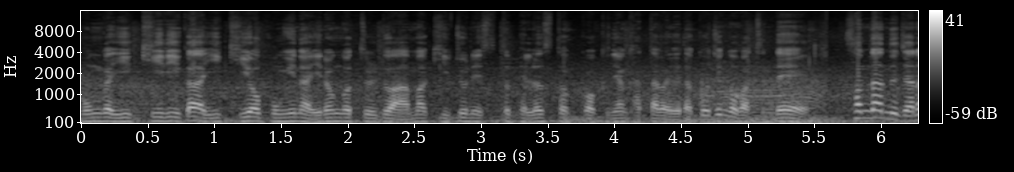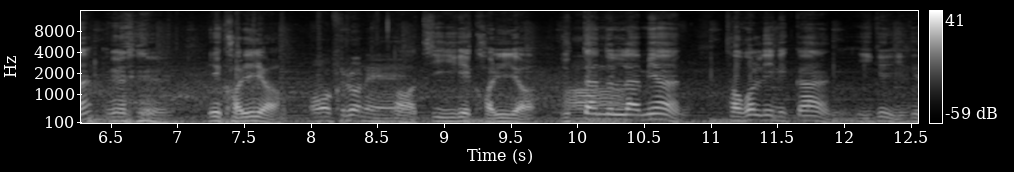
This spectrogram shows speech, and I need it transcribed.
뭔가 이 길이가 이 기어 봉이나 이런 것들도 아마 기존에 있었던 밸런스터 거 그냥 갖다가 여기다 꽂은 것 같은데 3단 넣잖아? 이게 걸려. 어 그러네. 어, 뒤- 이게 걸려. 6단 아. 넣으려면 더 걸리니까 이게 이게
